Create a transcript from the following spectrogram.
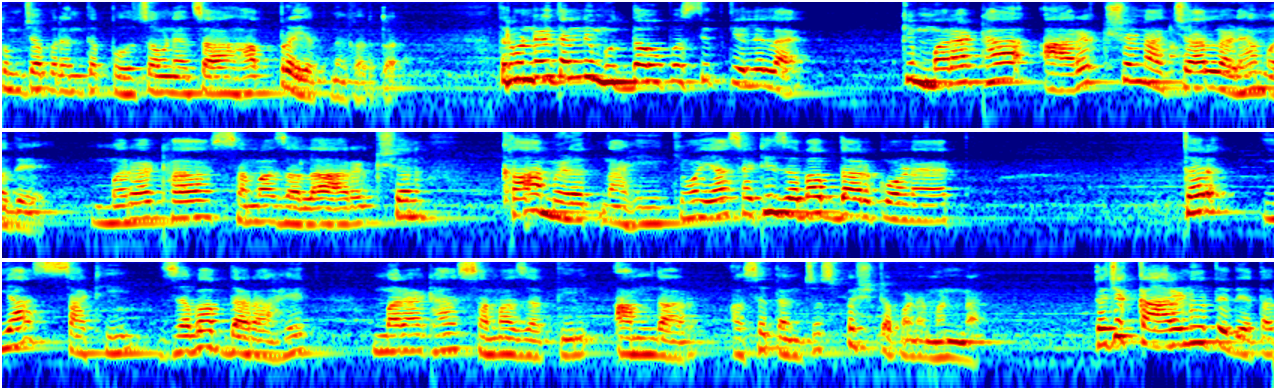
तुमच्यापर्यंत पोहोचवण्याचा हा प्रयत्न करतो आहे तर मंडळी त्यांनी मुद्दा उपस्थित केलेला आहे की मराठा आरक्षणाच्या लढ्यामध्ये मराठा समाजाला आरक्षण का मिळत नाही किंवा यासाठी जबाबदार कोण आहेत? तर यासाठी जबाबदार आहेत मराठा समाजातील आमदार असं त्यांचं स्पष्टपणे म्हणणं आहे. त्याचे कारणं ते देतात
